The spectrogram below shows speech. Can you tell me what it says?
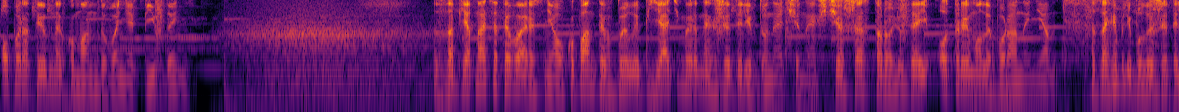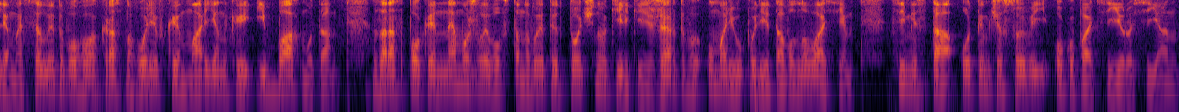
оперативне командування Південь. За 15 вересня окупанти вбили 5 мирних жителів Донеччини. Ще шестеро людей отримали поранення. Загиблі були жителями Селидового, Красногорівки, Мар'янки і Бахмута. Зараз поки неможливо встановити точну кількість жертв у Маріуполі та Волновасі. Ці міста у тимчасовій окупації росіян.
